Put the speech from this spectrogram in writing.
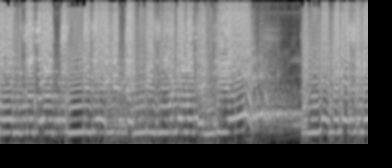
ಮಾಂಸಗಳು ತುಂಡಿಗಾಗಿ ದಂಡಿಗೂಡನ ಗಂಡಿಯ ಪುಣ್ಯ ಮನಸ್ಸನ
